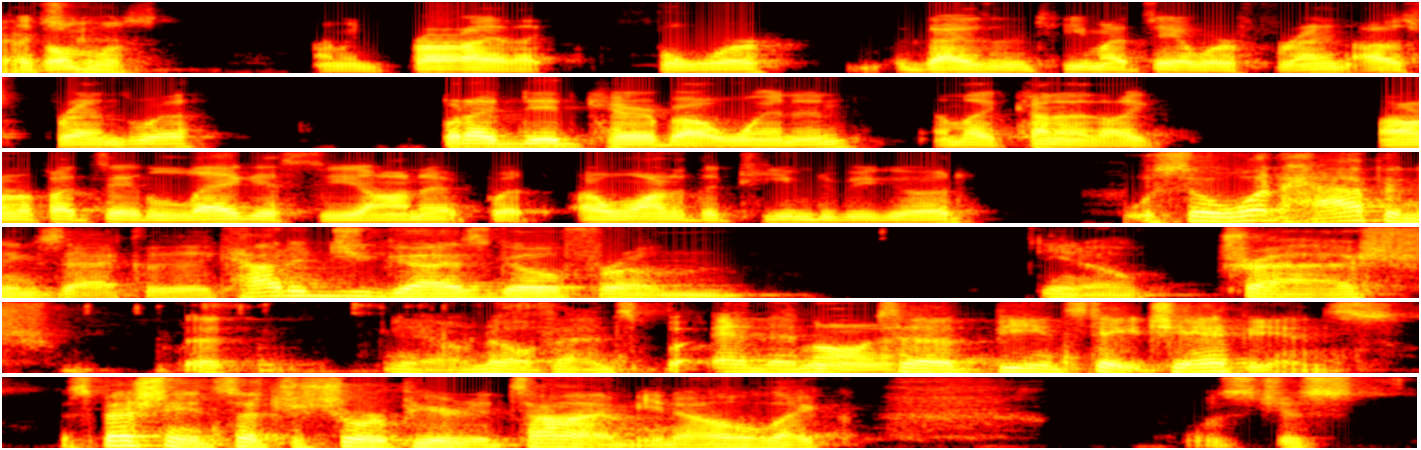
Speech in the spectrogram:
like almost i mean probably like four guys on the team i'd say i were friend i was friends with but i did care about winning and like kind of like i don't know if i'd say legacy on it but i wanted the team to be good So what happened exactly? Like, how did you guys go from, you know, trash, uh, you know, no offense, but and then No, to being state champions, especially in such a short period of time? You know, like, was just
